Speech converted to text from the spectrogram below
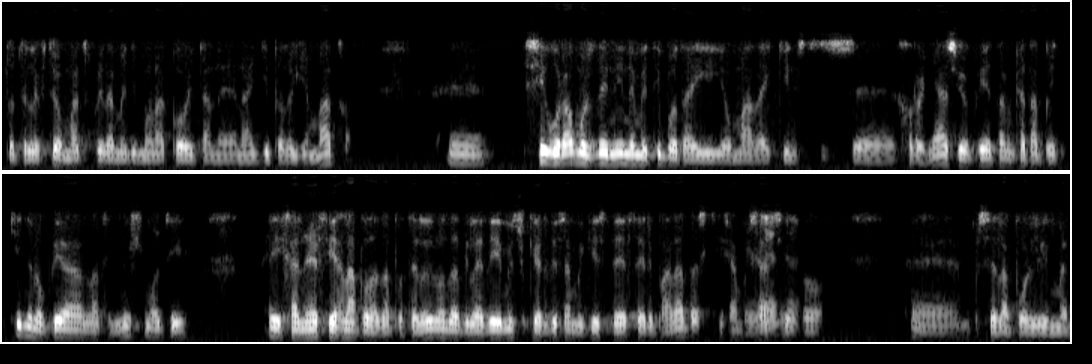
το τελευταίο μάτς που είδαμε τη Μονακό ήταν ένα γήπεδο γεμάτο. Ε, σίγουρα όμως δεν είναι με τίποτα η ομάδα εκείνης της ε, χρονιάς η οποία ήταν καταπληκτική, την οποία να θυμίσουμε ότι είχαν έρθει ανάποδα τα αποτελέσματα, δηλαδή εμείς τους κερδίσαμε εκεί στη δεύτερη παράταση και είχαμε Ναι, χάσει ναι. εδώ ε, σε ένα πολύ με-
